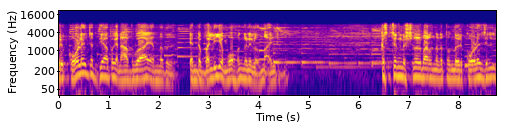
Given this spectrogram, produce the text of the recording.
ഒരു കോളേജ് അധ്യാപകനാവുക എന്നത് എന്റെ വലിയ മോഹങ്ങളിൽ ഒന്നായിരുന്നു. ക്രിസ്ത്യൻ മിഷണറിമാർ നടത്തുന്ന ഒരു കോളേജിൽ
